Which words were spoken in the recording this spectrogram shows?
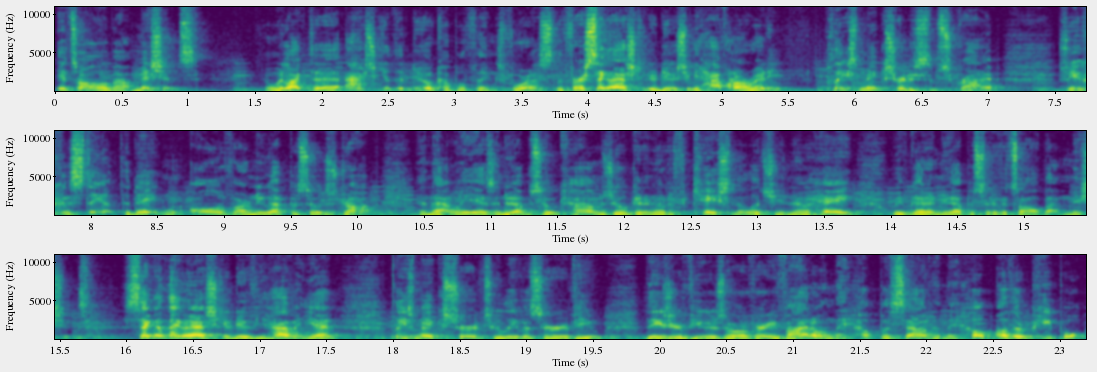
It's All About Missions. And we'd like to ask you to do a couple things for us. The first thing I ask you to do, so if you haven't already, please make sure to subscribe so you can stay up to date when all of our new episodes drop. And that way, as a new episode comes, you'll get a notification that lets you know, hey, we've got a new episode if it's all about missions. Second thing I ask you to do, if you haven't yet, please make sure to leave us a review. These reviews are very vital and they help us out and they help other people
